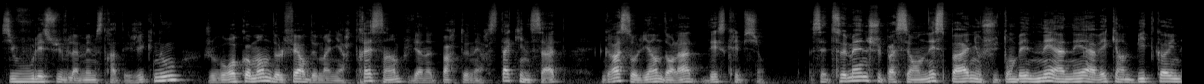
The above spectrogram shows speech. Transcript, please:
Si vous voulez suivre la même stratégie que nous, je vous recommande de le faire de manière très simple via notre partenaire Stackinsat grâce au lien dans la description. Cette semaine, je suis passé en Espagne où je suis tombé nez à nez avec un Bitcoin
